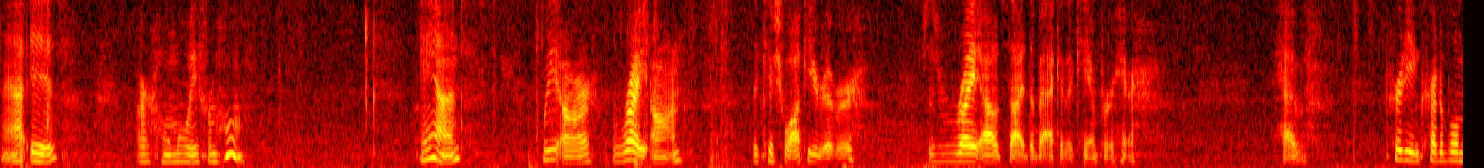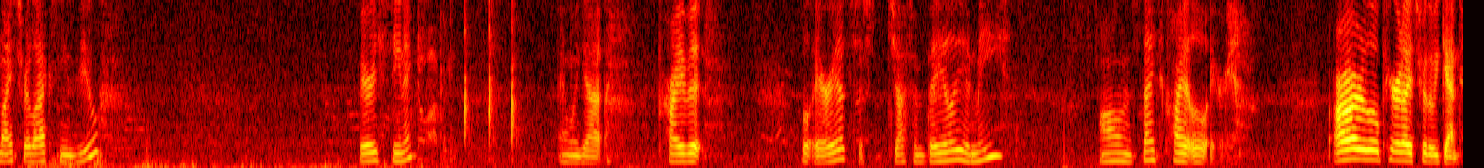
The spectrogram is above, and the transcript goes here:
That is our home away from home. And we are right on the Kishwaukee River, which is right outside the back of the camper here have pretty incredible, nice, relaxing view. Very scenic. And we got private little area. It's just Jeff and Bailey and me. All in this nice, quiet little area. Our little paradise for the weekend.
